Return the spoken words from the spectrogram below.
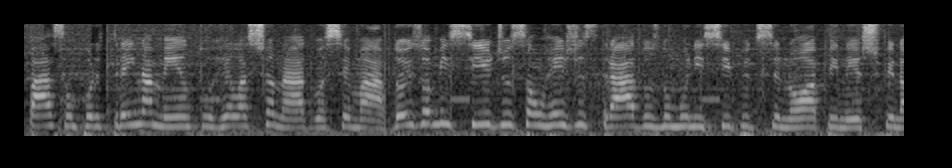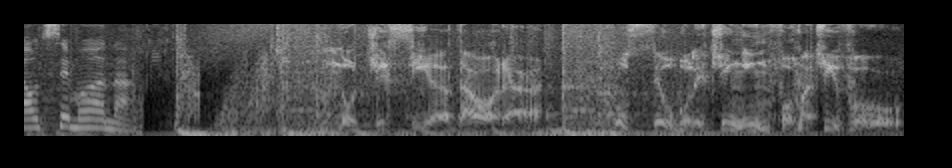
passam por treinamento relacionado a semáforo. Dois homicídios são registrados no município de Sinop neste final de semana. Notícia da hora. O seu boletim informativo.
